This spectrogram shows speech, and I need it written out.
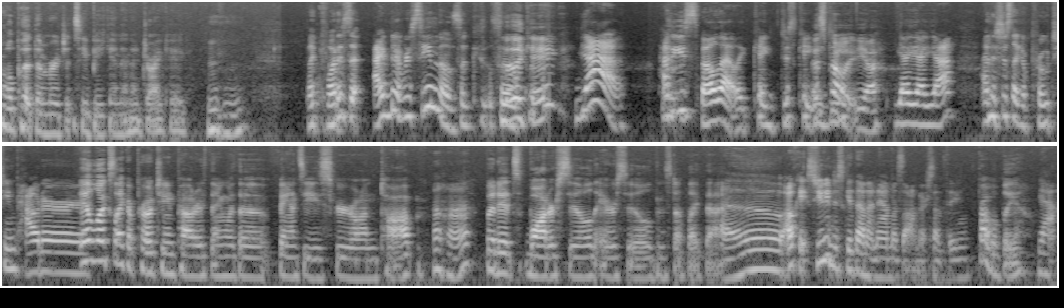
we'll put the emergency beacon in a dry keg Mm-hmm. Like what is it? I've never seen those. So, so the keg yeah. How do you spell that? Like K, just K. E it's probably yeah Yeah, yeah, yeah. And it's just like a protein powder. it looks like a protein powder thing with a fancy screw on top Uh huh. but it's water sealed air sealed and stuff like that Oh, okay. So you can just get that on Amazon or something. probably Yeah.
